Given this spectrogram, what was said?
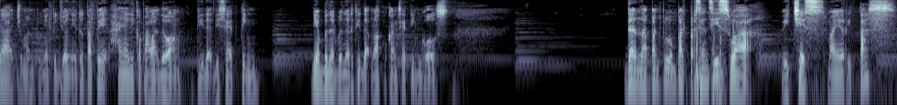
ya cuman punya tujuan itu tapi hanya di kepala doang tidak di setting. Dia benar-benar tidak melakukan setting goals. Dan 84% siswa which is mayoritas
